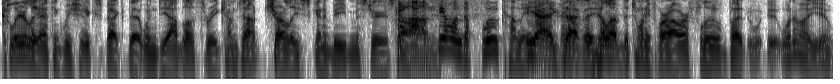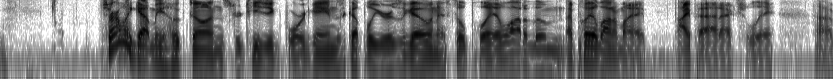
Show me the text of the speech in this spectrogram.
clearly. I think we should expect that when Diablo three comes out, Charlie's going to be mysteriously. I'm feeling the flu coming. yeah, on, exactly. He'll have the twenty four hour flu. But w- what about you? Charlie got me hooked on strategic board games a couple years ago, and I still play a lot of them. I play a lot on my iPad, actually. Uh,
